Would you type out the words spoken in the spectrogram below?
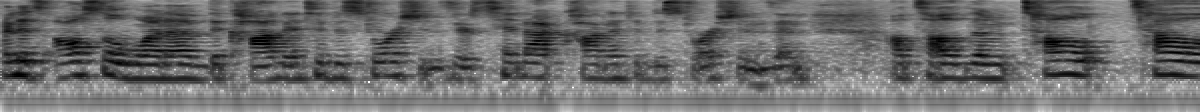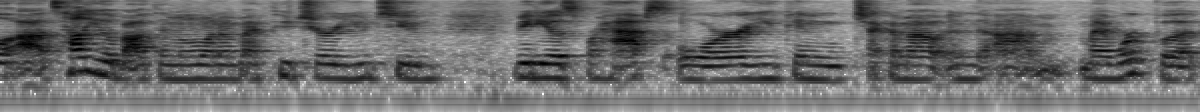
and it's also one of the cognitive distortions. There's 10 cognitive distortions, and I'll tell them tell tell uh, tell you about them in one of my future YouTube videos, perhaps, or you can check them out in um, my workbook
